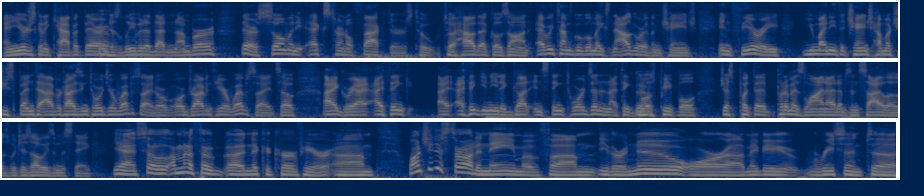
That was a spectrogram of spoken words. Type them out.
and you're just going to cap it there and just leave it at that number, there are so many external factors to, to how that goes on. Every time Google makes an algorithm change, in theory, you might need to change how much you spend to advertising towards your website or, or driving to your website. So I agree. I, I think. I, I think you need a gut instinct towards it, and I think most people just put the put them as line items in silos, which is always a mistake. Yeah, so I'm going to throw uh, Nick a curve here. Um, why don't you just throw out a name of um, either a new or uh, maybe recent uh,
